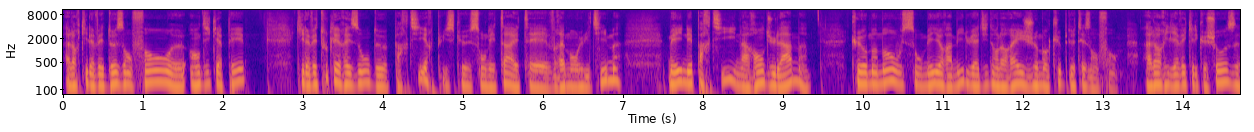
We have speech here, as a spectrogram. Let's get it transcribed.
alors qu'il avait deux enfants euh, handicapés, qu'il avait toutes les raisons de partir puisque son état était vraiment ultime, mais il n'est parti, il n'a rendu l'âme qu'au moment où son meilleur ami lui a dit dans l'oreille ⁇ Je m'occupe de tes enfants ⁇ Alors il y avait quelque chose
